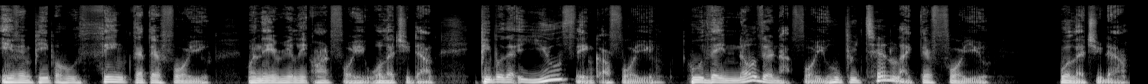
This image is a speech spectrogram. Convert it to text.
Even people who think that they're for you when they really aren't for you will let you down. People that you think are for you, who they know they're not for you, who pretend like they're for you, will let you down.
